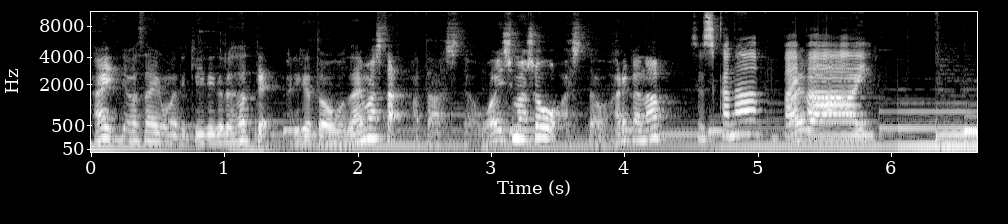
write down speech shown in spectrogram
はい、では最後まで聞いてくださってありがとうございました。また明日お会いしましょう。明日は晴れかな寿司かなバイバイ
